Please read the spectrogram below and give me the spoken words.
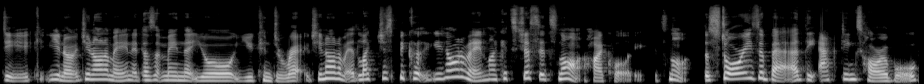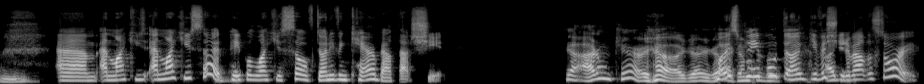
dick, you know, do you know what I mean? It doesn't mean that you're you can direct. You know what I mean? Like just because you know what I mean? Like it's just it's not high quality. It's not. The stories are bad, the acting's horrible. Mm. Um and like you and like you said, people like yourself don't even care about that shit. Yeah, I don't care. Yeah, I, I, I Most to people the- don't give a I- shit about the story.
